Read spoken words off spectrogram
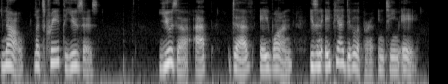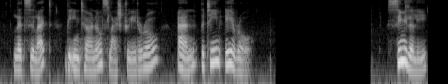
Now, let's create the users. User app dev A1 is an API developer in Team A. Let's select the internal slash creator role and the Team A role. Similarly,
